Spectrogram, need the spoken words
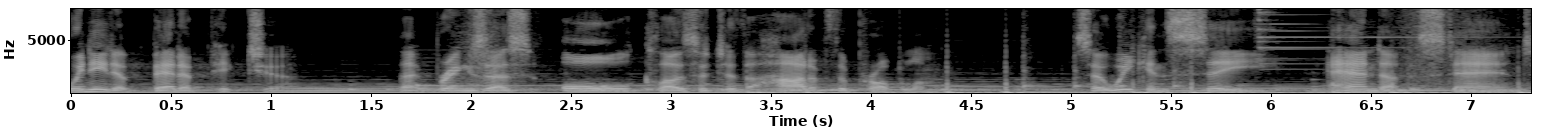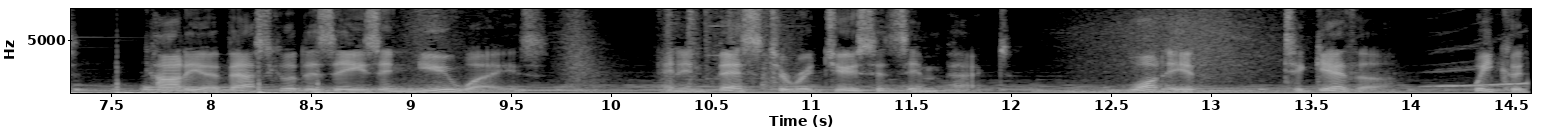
We need a better picture that brings us all closer to the heart of the problem so we can see and understand cardiovascular disease in new ways and invest to reduce its impact. What if, together, we could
